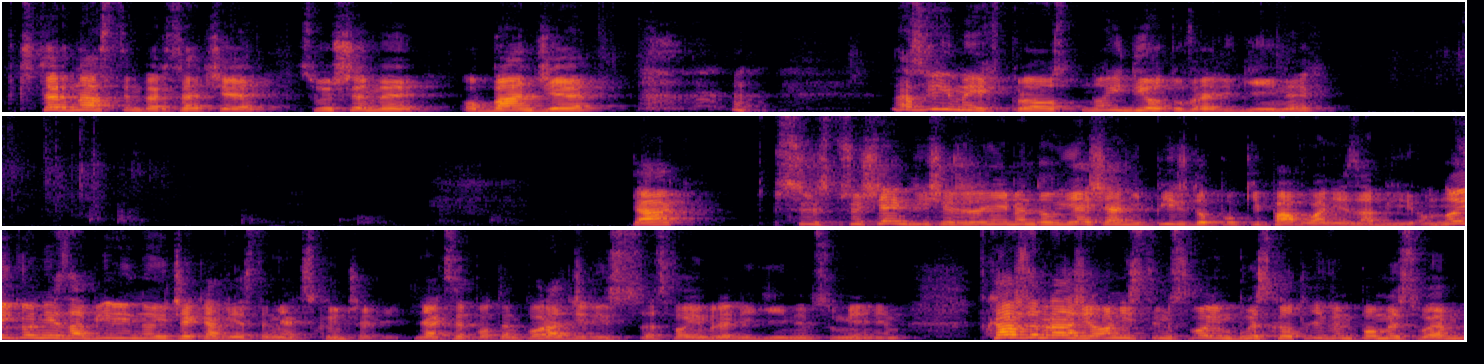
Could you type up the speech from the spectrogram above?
W 14 wersecie słyszymy o bandzie, nazwijmy ich wprost, no idiotów religijnych. Tak? Sprzysięgli się, że nie będą jeść ani pić, dopóki Pawła nie zabiją. No i go nie zabili, no i ciekaw jestem, jak skończyli. Jak se potem poradzili ze swoim religijnym sumieniem. W każdym razie oni z tym swoim błyskotliwym pomysłem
